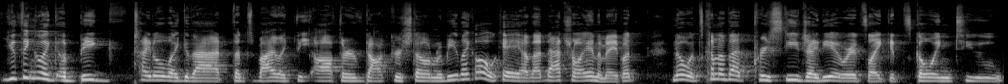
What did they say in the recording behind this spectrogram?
you think, like, a big title like that, that's by, like, the author of Doctor Stone, would be like, oh, okay, yeah, that natural anime, but no, it's kind of that prestige idea where it's like, it's going to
